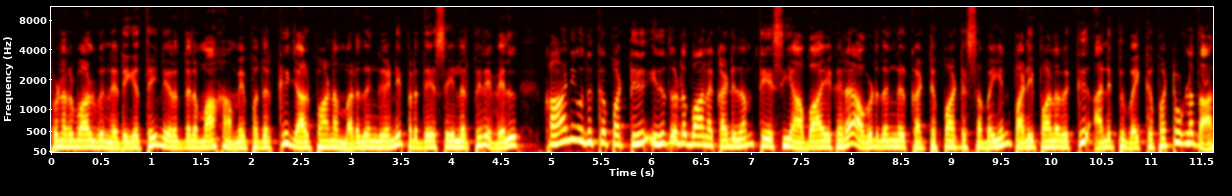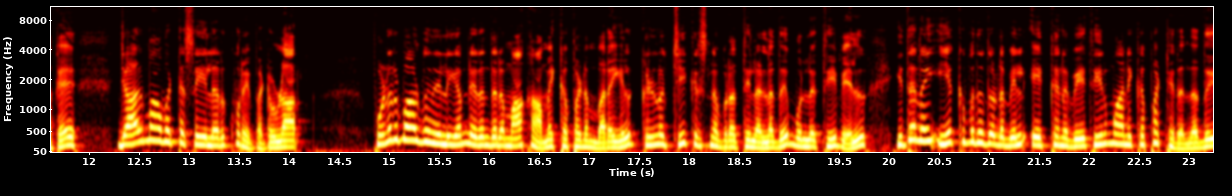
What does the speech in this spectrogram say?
புனர்வாழ்வு நிலையத்தை நிரந்தரமாக அமைப்பதற்கு யாழ்ப்பாணம் மருதங்கேணி பிரதேச செயலர் பிரிவில் காணி ஒதுக்கப்பட்டு இது தொடர்பான கடிதம் தேசிய அபாயகர அவிடுதங்கள் கட்டுப்பாட்டு சபையின் பணிப்பாளருக்கு அனுப்பி வைக்கப்பட்டுள்ளதாக யாழ் மாவட்ட செயலர் குறிப்பிட்டுள்ளார். புனர்வாழ்வு நிலையம் நிரந்தரமாக அமைக்கப்படும் வரையில் கிளிநொச்சி கிருஷ்ணபுரத்தில் அல்லது முல்லைத்தீவில் இதனை இயக்குவது தொடர்பில் ஏற்கனவே தீர்மானிக்கப்பட்டிருந்தது.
